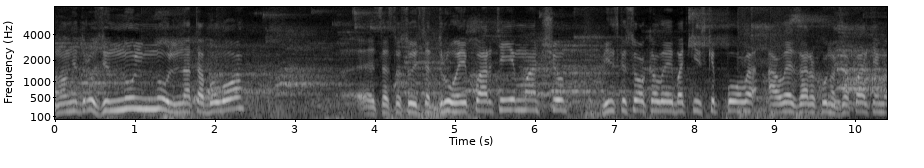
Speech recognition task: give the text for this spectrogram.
Шановні друзі, 0-0 на табло. Е, Це стосується другої партії матчу. Вінське Соколи Батьківське поле, але за рахунок за партіями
